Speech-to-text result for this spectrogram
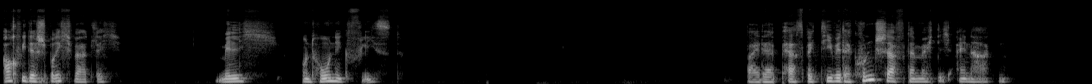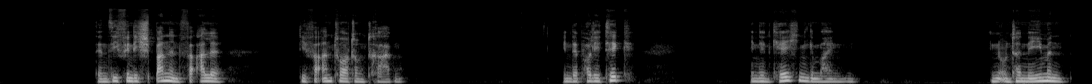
auch wieder sprichwörtlich, Milch und Honig fließt. Bei der Perspektive der Kundschafter möchte ich einhaken. Denn sie finde ich spannend für alle, die Verantwortung tragen. In der Politik, in den Kirchengemeinden, in Unternehmen,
